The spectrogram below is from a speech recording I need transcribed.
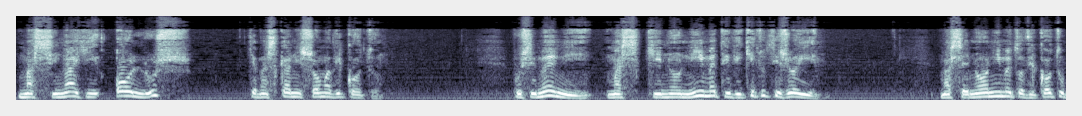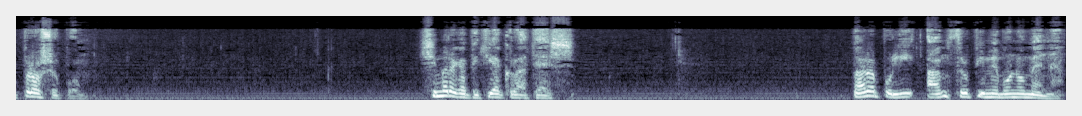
Μας συνάγει όλους και μας κάνει σώμα δικό του. Που σημαίνει μας κοινωνεί με τη δική του τη ζωή. Μας ενώνει με το δικό του πρόσωπο. Σήμερα αγαπητοί ακροατές πάρα πολλοί άνθρωποι μεμονωμένα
